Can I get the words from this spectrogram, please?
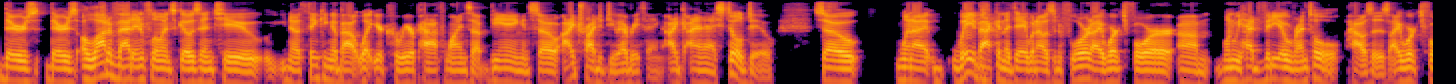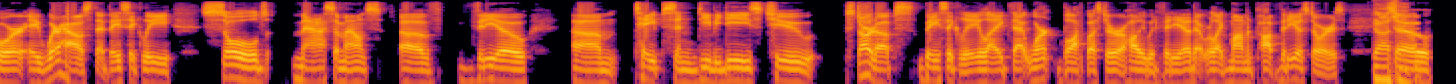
there's there's a lot of that influence goes into you know thinking about what your career path winds up being and so i try to do everything i and i still do so when I way back in the day when I was in Florida, I worked for um, when we had video rental houses. I worked for a warehouse that basically sold mass amounts of video um, tapes and DVDs to startups, basically like that weren't Blockbuster or Hollywood Video, that were like mom and pop video stores. Gotcha. So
